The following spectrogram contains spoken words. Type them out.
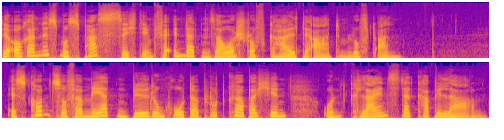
Der Organismus passt sich dem veränderten Sauerstoffgehalt der Atemluft an. Es kommt zur vermehrten Bildung roter Blutkörperchen und kleinster Kapillaren.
